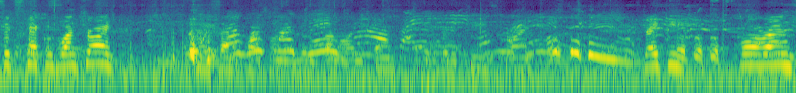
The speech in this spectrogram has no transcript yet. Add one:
six tackles, one try. Always done it twice on that little front while you come. Get a bit of cheese, try. Drakey, four runs,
